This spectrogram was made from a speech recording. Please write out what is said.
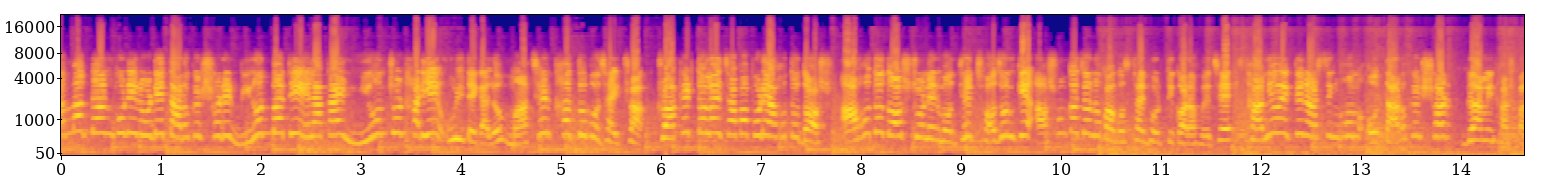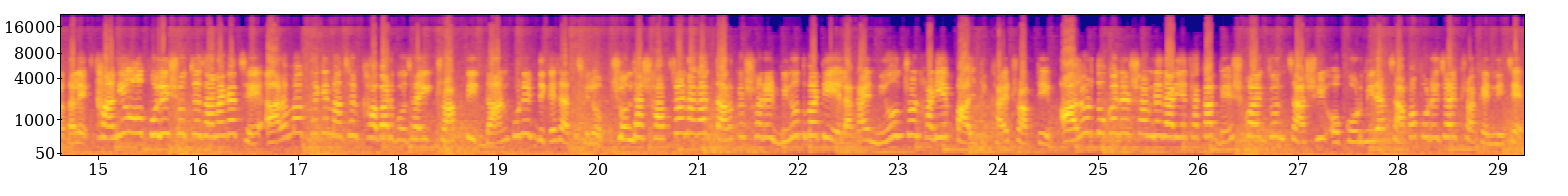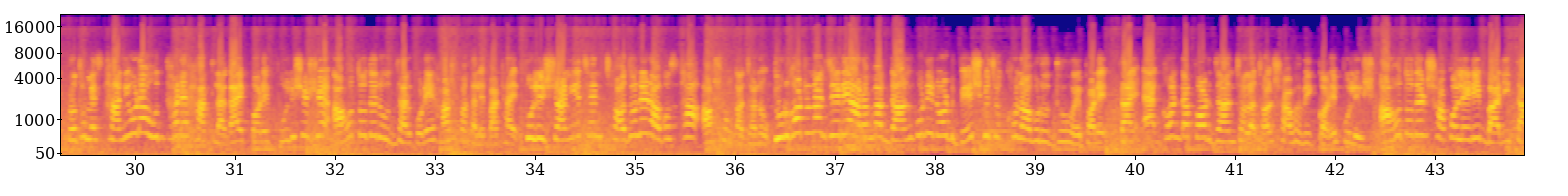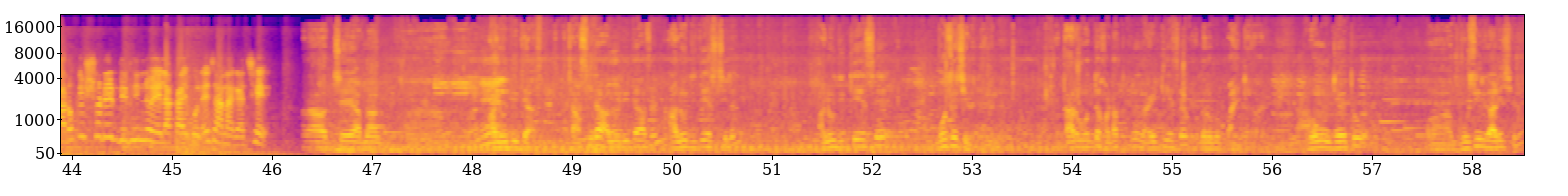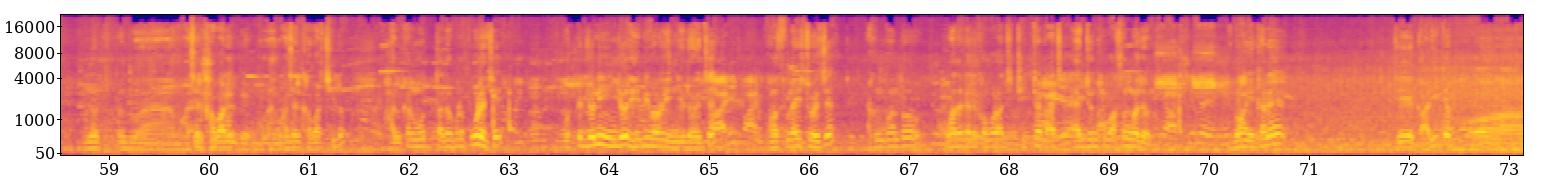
আরামবাগ ডানকুনি রোডে তারকেশ্বরের বিনোদবাটি এলাকায় নিয়ন্ত্রণ হারিয়ে উল্টে গেল মাছের খাদ্য বোঝাই ট্রাক। ট্রাকের তলায় চাপা পড়ে আহত দশ। আহত দশ জনের মধ্যে ছজনকে আশঙ্কাজনক অবস্থায় ভর্তি করা হয়েছে। স্থানীয় একটি নার্সিংহোম ও তারকেশ্বর গ্রামীণ হাসপাতালে। স্থানীয় ও পুলিশ সূত্রে জানা গেছে, আরামবাগ থেকে মাছের খাবার বোঝাই ট্রাকটি ডানকুনির দিকে যাচ্ছিল। সন্ধ্যা সাতটা নাগাদ তারকেশ্বরের বিনোদবাটি এলাকায় নিয়ন্ত্রণ হারিয়ে পাল্টি খায় ট্রাকটি। আলোর দোকানের সামনে দাঁড়িয়ে থাকা বেশ কয়েকজন চাষি ও কর্মীরা চাপা পড়ে যায় ট্রাকের নিচে। প্রথমে স্থানীয়রা উদ্ধারে হাত লাগায়, পরে পুলিশ এসে আহতদের উদ্ধার করে হাসপাতালে পাঠায়। পুলিশ জানিয়েছেন, ছজনের অবস্থা আশঙ্কাজনক। দুর্ঘটনার জেরে আরামবাগ ডানকুনি রোড বেশ কিছুক্ষণ অবরুদ্ধ হয়ে পড়ে। প্রায় এক ঘণ্টা পর যান চলাচল স্বাভাবিক করে পুলিশ। আহতদের সকলেরই বাড়ি তারকেশ্বরের বিভিন্ন এলাকায় বলে জানা গেছে। চাষিরা আলু দিতে আসেন, আলু দিতে এসেছিলেন। আলু দিতে এসে বসেছিলেন। তার মধ্যে হঠাৎ করে গাড়িটি এসে ওদের উপর পাল্টি হয়। এবং যেহেতু ভুসির গাড়ি ছিল মানে মাছের খাবার মাছের খাবার ছিল। হালকার মধ্যে তাদের উপরে পড়েছে। প্রত্যেকজনই ইনজোর হেভিভাবে ইনজোর হয়েছে হসপিটালাইজড হয়েছে। এখন পর্যন্ত আমাদের কাছে খবর আছে ঠিকঠাক আছে একজন খুব আশঙ্কাজনক। এবং এখানে যে গাড়িটা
